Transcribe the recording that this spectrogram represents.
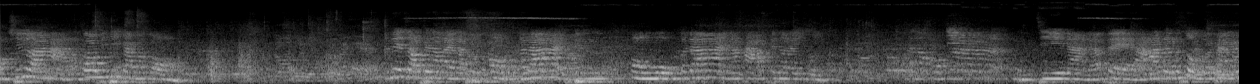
ของชื่ออาหารแล้วก็วิธีการประกอบเนี่ยจะเป็นอะไรล่ะเป็นกล่องก็ได้ เป็นห่อหมกก็ได้นะคะ เป็นอะไรอีกขนมจีนขนมจีนนะแล้วแต่นะคะเดี๋ยวส่งไปแฟน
